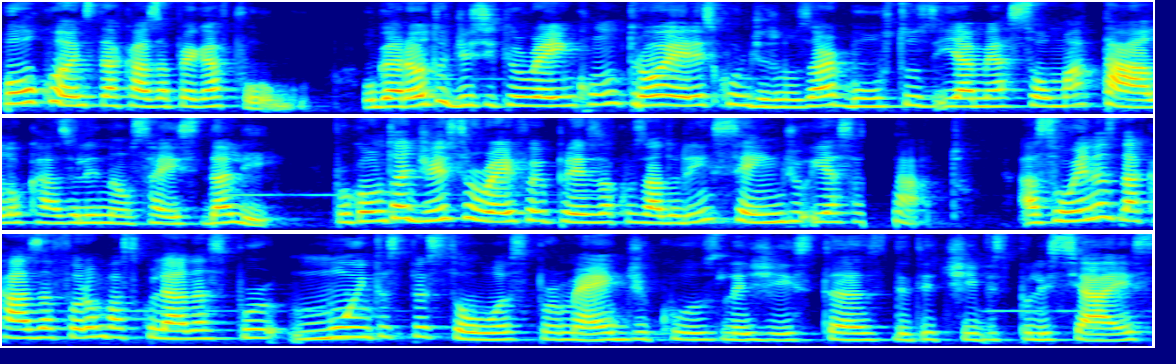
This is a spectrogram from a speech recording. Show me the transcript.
pouco antes da casa pegar fogo. O garoto disse que o Ray encontrou ele escondido nos arbustos e ameaçou matá-lo caso ele não saísse dali. Por conta disso, o Ray foi preso acusado de incêndio e assassinato. As ruínas da casa foram vasculhadas por muitas pessoas, por médicos, legistas, detetives, policiais,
